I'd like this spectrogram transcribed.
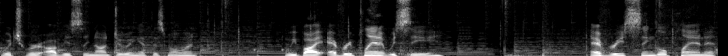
which we're obviously not doing at this moment. We buy every planet we see. Every single planet.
